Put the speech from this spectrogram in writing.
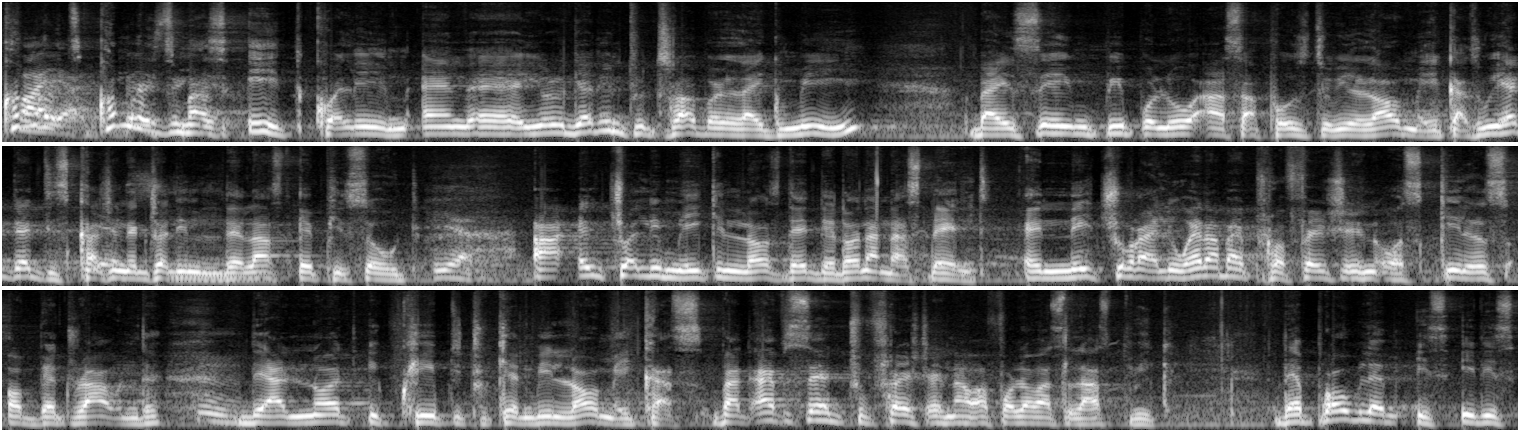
Comrades, fired. comrades must eat, Colleen, and uh, you'll get into trouble like me by saying people who are supposed to be lawmakers. We had that discussion Yes. actually in the last episode. Yeah. Are actually making laws that they don't understand. And naturally, whether by profession or skills or background, Hmm. they are not equipped to can be lawmakers. But I've said to Fresh and our followers last week, the problem is it is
